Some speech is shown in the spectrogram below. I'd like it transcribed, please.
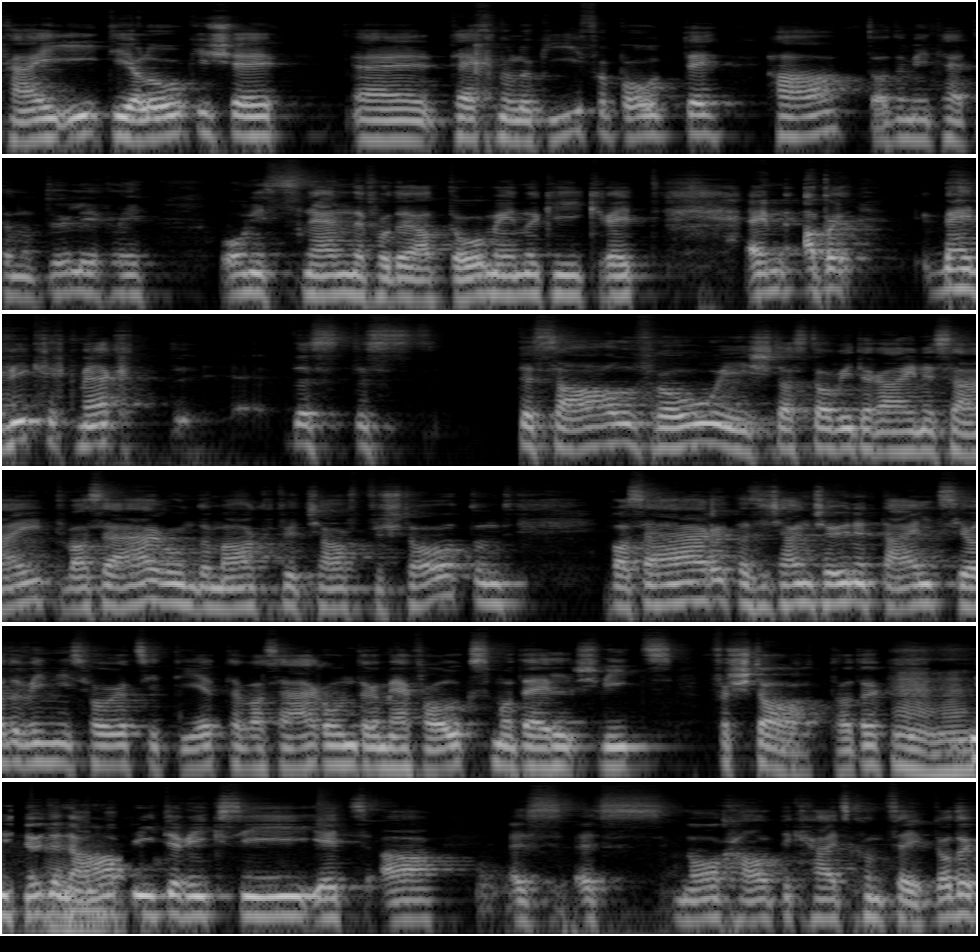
keine ideologische äh, Technologieverbote haben. Damit hat er natürlich ein bisschen, ohne es zu nennen, von der Atomenergie geredet. Ähm, aber man hat wirklich gemerkt, dass, dass der Saal froh ist, dass da wieder einer sagt, was er unter Marktwirtschaft versteht und was er, das ist auch ein schöner Teil gewesen, oder wie ich es vorher zitiert habe, was er unter dem Erfolgsmodell Schweiz versteht, oder? Mhm. Es war nicht eine Anbieterin gewesen, jetzt an ein, ein Nachhaltigkeitskonzept, oder?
